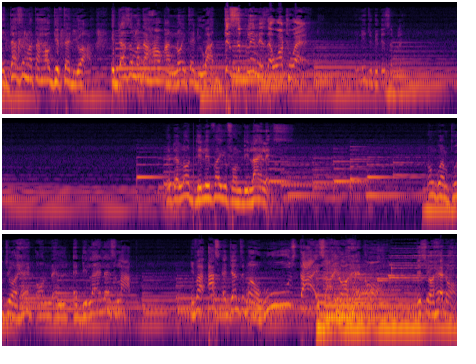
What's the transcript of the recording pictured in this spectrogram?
It doesn't matter how gifted you are, it doesn't matter how anointed you are. Discipline is the watchword. You need to be disciplined. May the Lord deliver you from Delilahs. Don't go and put your head on a, a Delilah's lap. If I ask a gentleman whose thighs are your head on, is your head on?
